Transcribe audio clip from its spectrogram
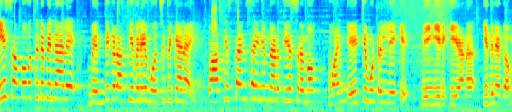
ഈ സംഭവത്തിന് പിന്നാലെ ബന്ദികളാക്കിയവരെ മോചിപ്പിക്കാനായി പാകിസ്ഥാൻ സൈന്യം നടത്തിയ ശ്രമം വൻ ഏറ്റുമുട്ടലിലേക്ക് നീങ്ങിയിരിക്കുകയാണ്. ഇതിനകം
